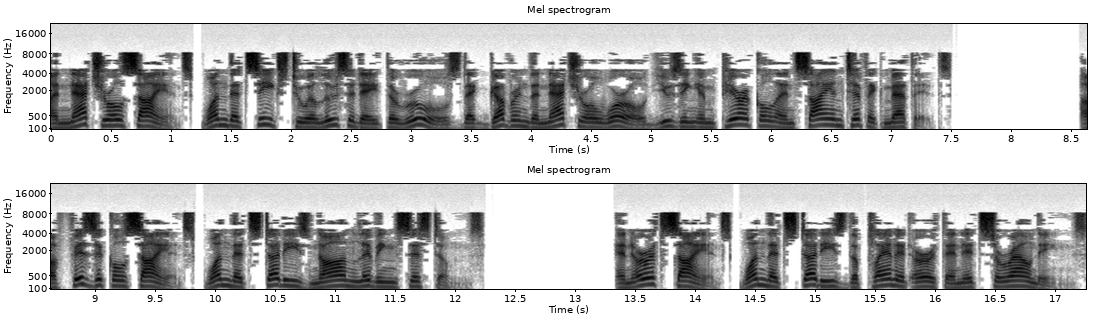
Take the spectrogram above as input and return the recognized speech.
a natural science, one that seeks to elucidate the rules that govern the natural world using empirical and scientific methods. A physical science, one that studies non-living systems. An earth science, one that studies the planet Earth and its surroundings.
